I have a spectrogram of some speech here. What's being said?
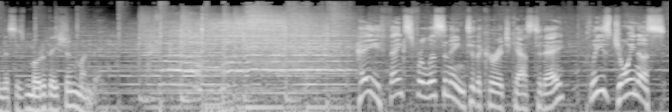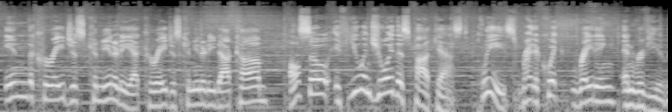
and this is Motivation Monday. Hey, thanks for listening to the Courage Cast today. Please join us in the Courageous Community at courageouscommunity.com. Also, if you enjoy this podcast, please write a quick rating and review.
